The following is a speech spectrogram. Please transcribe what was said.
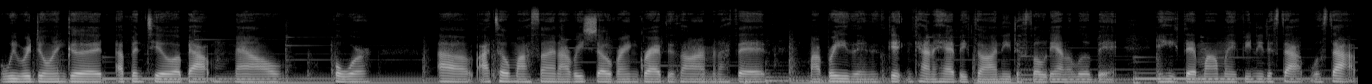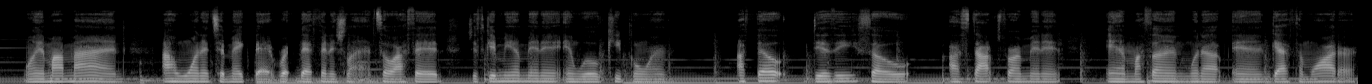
We were doing good up until about mile four. Uh, I told my son, I reached over and grabbed his arm and I said, My breathing is getting kind of heavy, so I need to slow down a little bit. And he said, Mama, if you need to stop, we'll stop. Well, in my mind, I wanted to make that that finish line. So I said, just give me a minute and we'll keep going. I felt dizzy, so I stopped for a minute and my son went up and got some water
